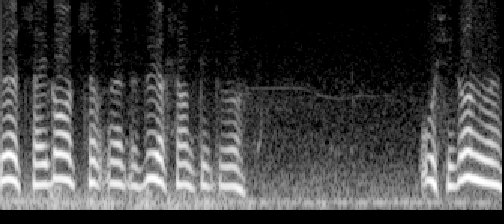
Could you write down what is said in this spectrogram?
Sööt sai ka otsa, näete tühjaks kõik juba. ussid on veel.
